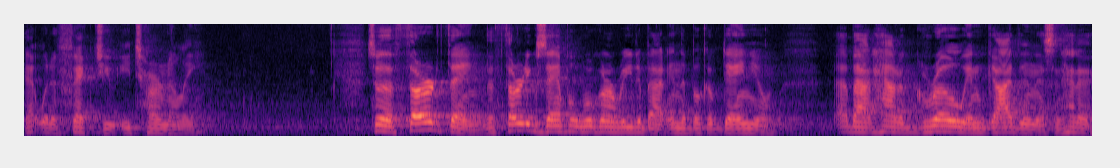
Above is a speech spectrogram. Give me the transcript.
that would affect you eternally. So, the third thing, the third example we're going to read about in the book of Daniel, about how to grow in godliness and how to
